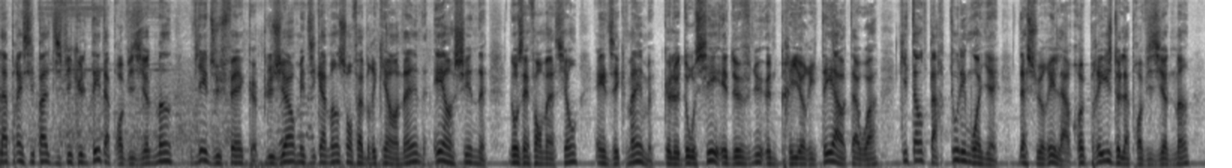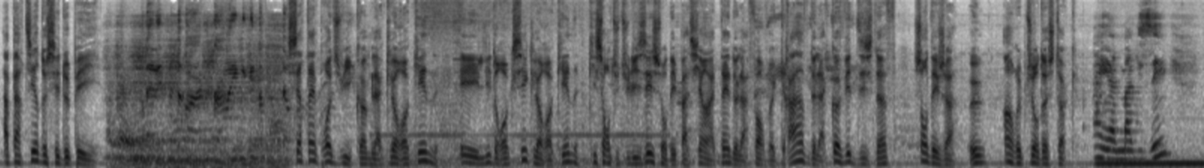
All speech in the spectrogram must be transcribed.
La principale difficulté d'approvisionnement vient du fait que plusieurs médicaments sont fabriqués en Inde et en Chine. Nos informations indiquent même que le dossier est devenu une priorité à Ottawa, qui tente par tous les moyens d'assurer la reprise de l'approvisionnement à partir de ces deux pays. Certains produits comme la chloroquine et l'hydroxychloroquine, qui sont utilisés sur des patients atteints de la forme grave de la COVID-19, sont déjà, eux, en rupture de stock. Et elle m'a avisé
